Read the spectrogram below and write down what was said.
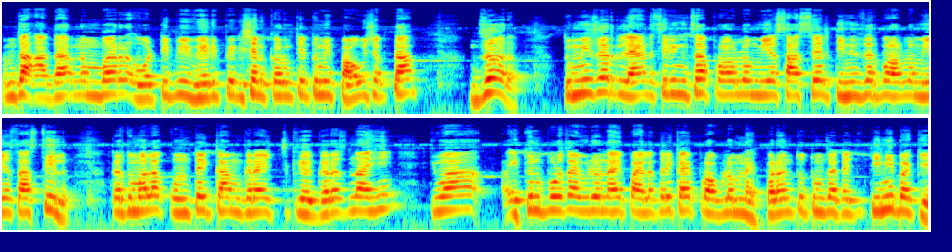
तुमचा Aadhaar number O T P verification करून ते तुम्ही पाहू शकता. जर तुम्ही जर लँड सिलिंगचा प्रॉब्लेम येत असेल तिन्ही जर प्रॉब्लेम येत असतील तर तुम्हाला कोणतंही काम करायची गरज नाही किंवा इथून पुढचा व्हिडिओ नाही पाहिला तरी काही प्रॉब्लेम नाही. परंतु तुमचा त्याची तिन्हीपैकी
